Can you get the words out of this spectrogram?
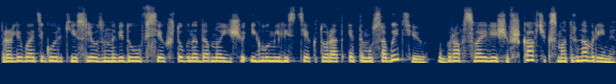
Проливать горькие слезы на виду у всех, чтобы надо мной еще и глумились те, кто рад этому событию? Убрав свои вещи в шкафчик, смотрю на время.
